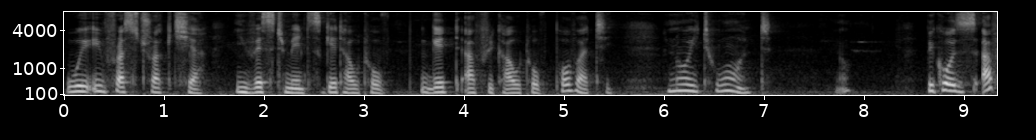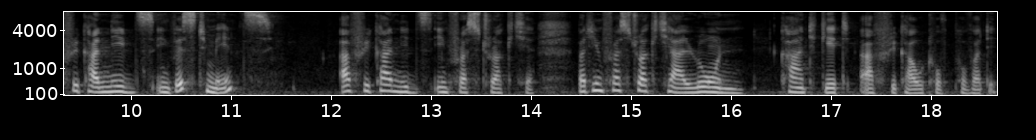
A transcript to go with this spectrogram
we infrastructure investments get out of get Africa out of poverty. No, it won't. No? Because Africa needs investments, Africa needs infrastructure, but infrastructure alone can't get Africa out of poverty.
